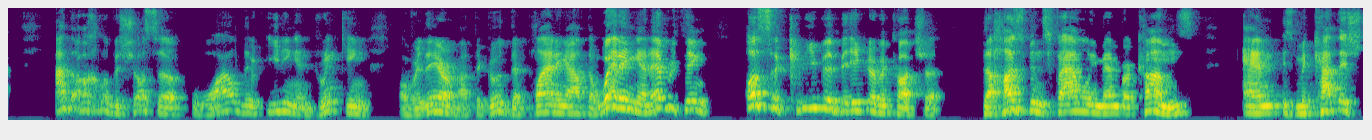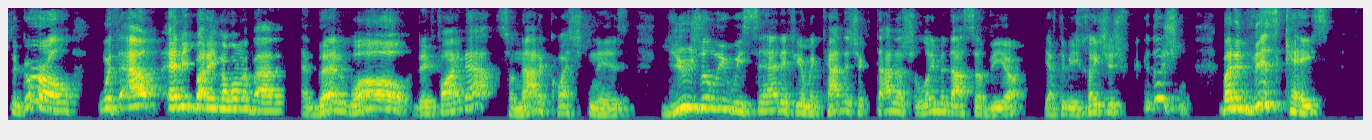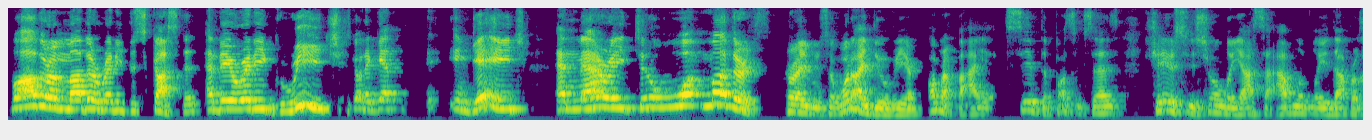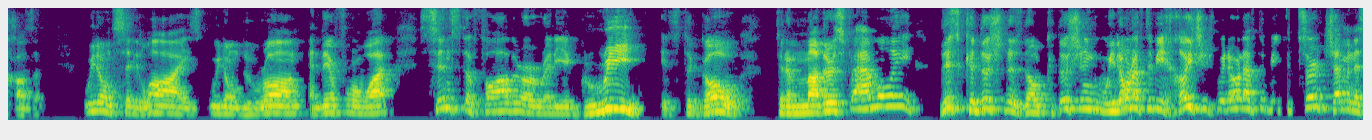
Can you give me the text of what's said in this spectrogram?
While they're eating and drinking over there about the good, they're planning out the wedding and everything. The husband's family member comes and is Mekadesh the girl without anybody knowing about it. And then, whoa, they find out. So now the question is, usually we said if you're Mekadesh Ektana Shaloim you have to be Chayshish Kedushin. But in this case, father and mother already discussed it and they already agreed she's going to get engaged and married to the mothers. Craven. So what I do here? over here, see if the pasuk says, we don't say lies, we don't do wrong, and therefore what? Since the father already agreed it's to go to the mother's family, this kedushin is no kedushin. We don't have to be chayshish. We don't have to be concerned shemin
